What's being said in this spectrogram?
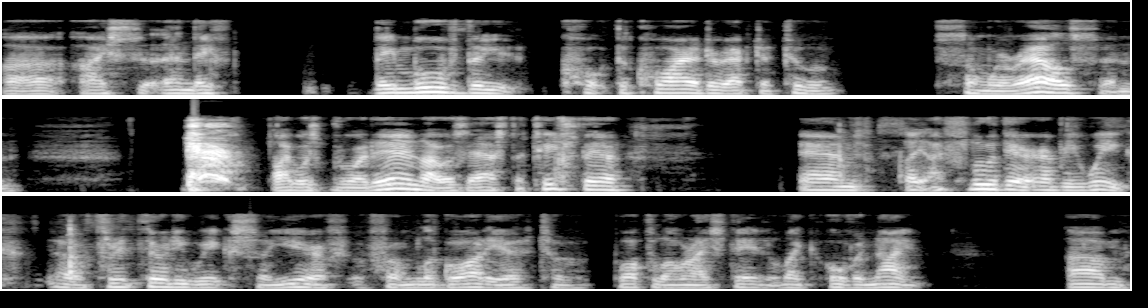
Uh, I and they they moved the the choir director to somewhere else, and I was brought in. I was asked to teach there, and I, I flew there every week, uh, 30 weeks a year from LaGuardia to Buffalo, and I stayed like overnight. Um,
